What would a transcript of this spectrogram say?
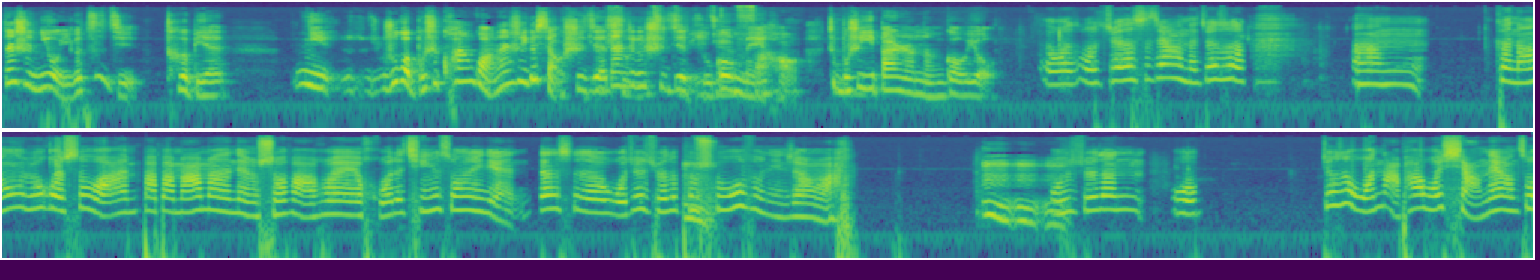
但是你有一个自己特别，你如果不是宽广，那是一个小世界，但这个世界足够美好，这不是一般人能够有。我我觉得是这样的，就是，嗯。可能如果是我按爸爸妈妈的那种说法，会活得轻松一点，但是我就觉得不舒服，你知道吗？嗯嗯嗯。我就觉得我，就是我哪怕我想那样做，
